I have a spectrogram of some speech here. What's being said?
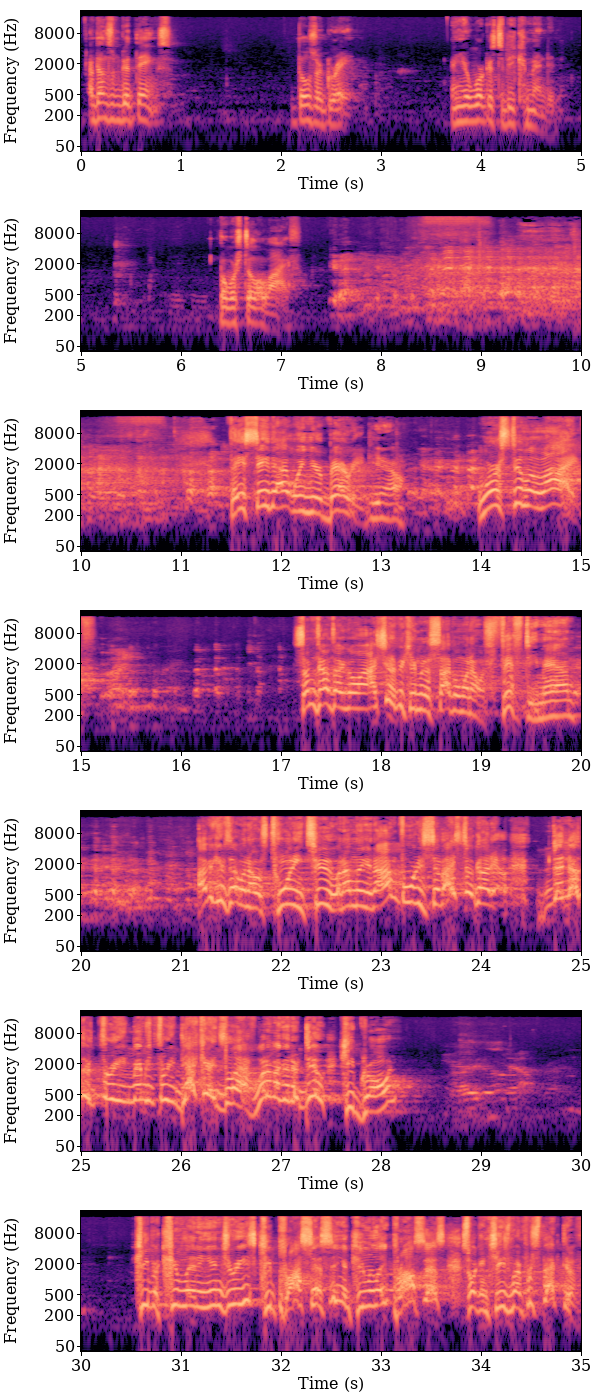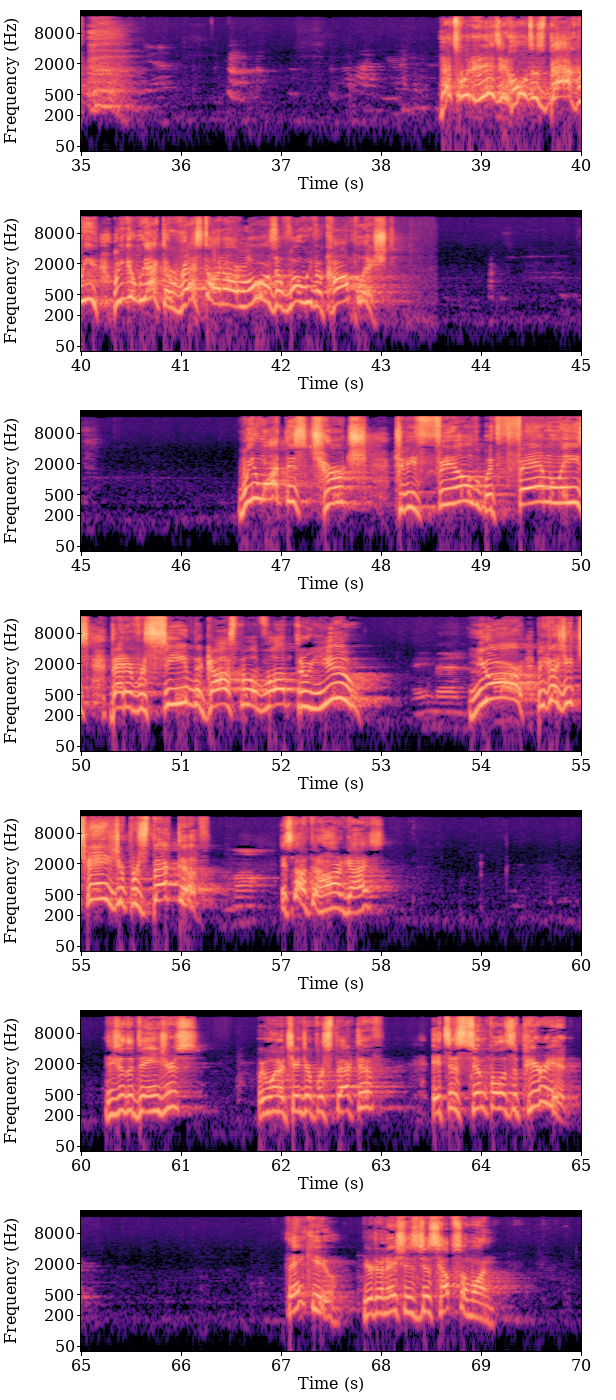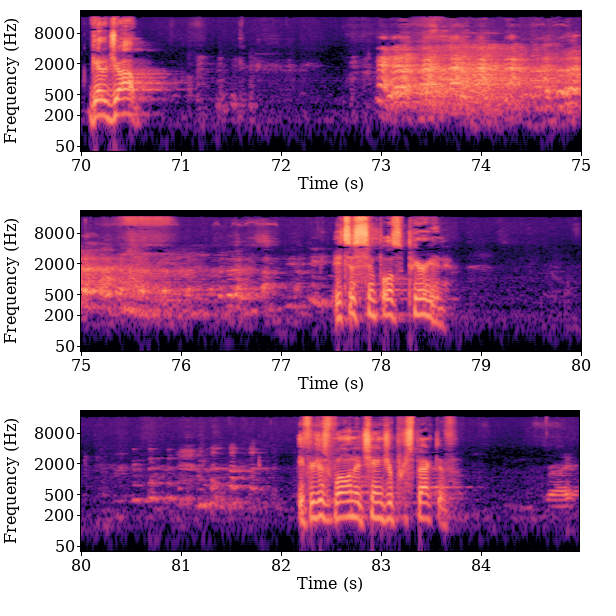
I've done some good things. Those are great. And your work is to be commended. But we're still alive. they say that when you're buried, you know. We're still alive. Sometimes I go, I should have become a disciple when I was 50, man. I became that when I was 22, and I'm thinking, I'm 47. I still got another three, maybe three decades left. What am I going to do? Keep growing? Keep accumulating injuries, keep processing, accumulate, process, so I can change my perspective. That's what it is. It holds us back. We, we, we have to rest on our laurels of what we've accomplished. We want this church to be filled with families that have received the gospel of love through you. Amen. Your, because you changed your perspective. It's not that hard, guys. These are the dangers. We want to change our perspective. It's as simple as a period. Thank you. Your donations just help someone get a job. It's as simple as a period. If you're just willing to change your perspective, Right.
